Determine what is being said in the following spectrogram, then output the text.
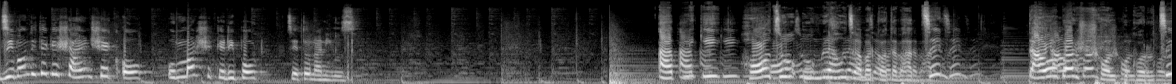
জীবন্তী থেকে শাহিন শেখ ও উম্মার শেখের রিপোর্ট চেতনা নিউজ। আপনি কি হজ ও উমরাহ যাবার কথা ভাবছেন? তাও আবার স্বল্প খরচে?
